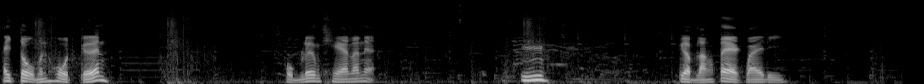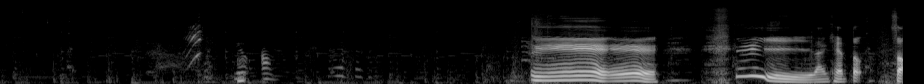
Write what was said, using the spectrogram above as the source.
ไอโตะมันโหดเกิน ผมเริ่มแค้นแล้วเนี่ย อืมเกือบหลังแตกไปดี เออเออเฮ้ยล้างแค้นโตะสอ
